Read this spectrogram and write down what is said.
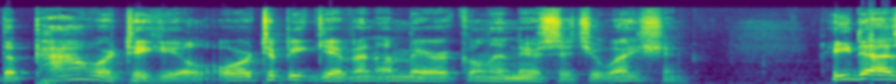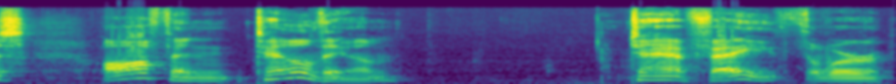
the power to heal or to be given a miracle in their situation. He does often tell them to have faith or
